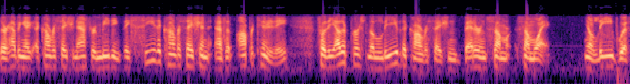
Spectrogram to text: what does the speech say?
they're having a, a conversation after a meeting, they see the conversation as an opportunity for the other person to leave the conversation better in some some way. You know, leave with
